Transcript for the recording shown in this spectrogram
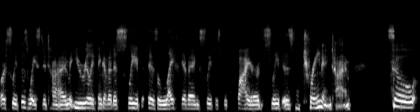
or sleep is wasted time. You really think of it as sleep is life giving, sleep is required, sleep is training time. So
